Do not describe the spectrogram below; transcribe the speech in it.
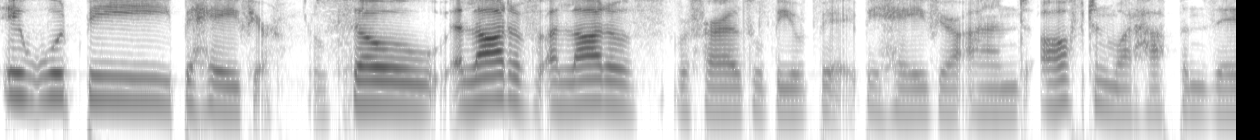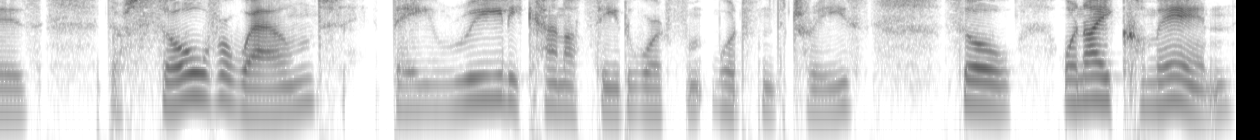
it would be behavior okay. so a lot of a lot of referrals would be behavior and often what happens is they're so overwhelmed they really cannot see the wood from wood from the trees so when i come in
